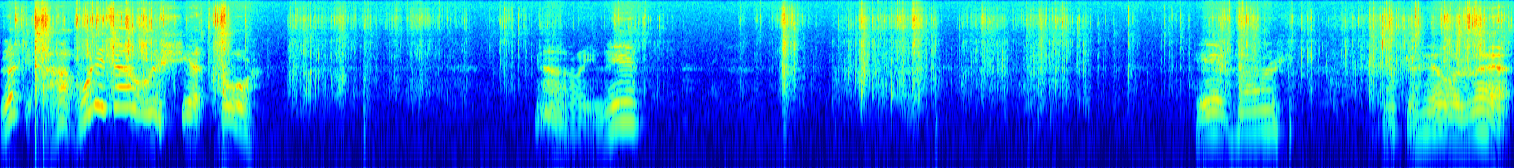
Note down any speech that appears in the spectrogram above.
Look how, what is all this shit for? Golly, man. Head harness. What the hell is that?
